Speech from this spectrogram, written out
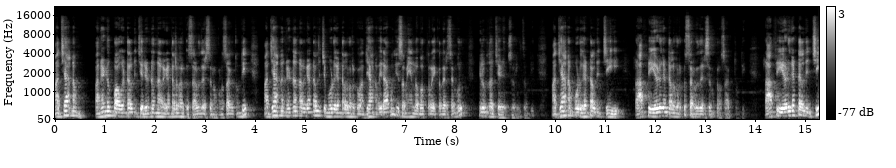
మధ్యాహ్నం పన్నెండు పావు గంటల నుంచి రెండున్నర గంటల వరకు సర్వదర్శనం కొనసాగుతుంది. మధ్యాహ్నం రెండున్నర గంటల నుంచి మూడు గంటల వరకు మధ్యాహ్న విరామం. ఈ సమయంలో భక్తుల యొక్క దర్శనములు నిలుపుదల చేయడం జరుగుతుంది. మధ్యాహ్నం మూడు గంటల నుంచి రాత్రి ఏడు గంటల వరకు సర్వదర్శనం కొనసాగుతుంది. రాత్రి ఏడు గంటల నుంచి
